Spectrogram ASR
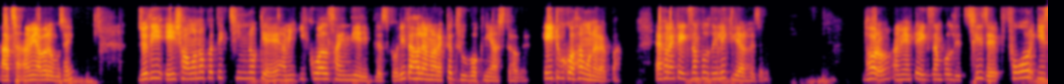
আচ্ছা আমি আবারও বুঝাই। যদি এই সমানুপাতিক চিহ্নকে আমি ইকুয়াল সাইন দিয়ে রিপ্লেস করি, তাহলে আমার একটা ধ্রুবক নিয়ে আসতে হবে। এইটুকু কথা মনে রাখবা। এখন একটা এক্সাম্পল দিলেই ক্লিয়ার হয়ে যাবে। ধরো, আমি একটা এক্সাম্পল দিচ্ছি যে ফোর ইজ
